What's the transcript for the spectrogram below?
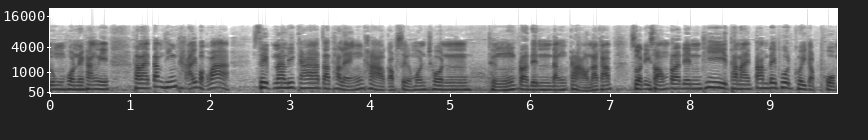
ลุงพลในครั้งนี้ทนายตั้มทิ้งท้ายบอกว่า 10 นาฬิกาจะแถลงข่าวกับสื่อมวลชนถึงประเด็นดังกล่าวนะครับ ส่วนอีก 2 ประเด็นที่ทนายตั้มได้พูดคุยกับผม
